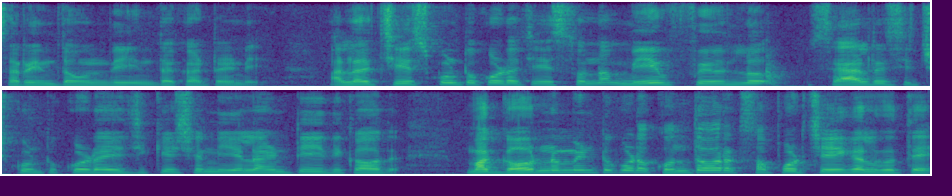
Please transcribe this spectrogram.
సరే ఇంత ఉంది ఇంత కట్టండి. అలా చేసుకుంటూ కూడా చేస్తున్నాం మేము ఫీల్డ్లో శాలరీస్ ఇచ్చుకుంటూ కూడా ఎడ్యుకేషన్ ఎలాంటి ఇది కాదు. మా గవర్నమెంట్ కూడా కొంతవరకు సపోర్ట్ చేయగలిగితే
